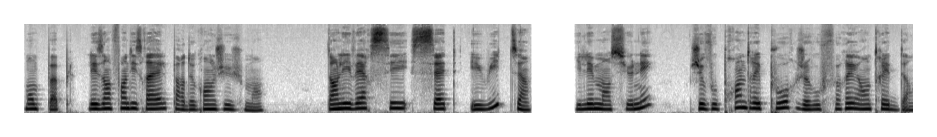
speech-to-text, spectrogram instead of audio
mon peuple, les enfants d'Israël par de grands jugements. Dans les versets 7 et 8, il est mentionné Je vous prendrai pour, je vous ferai entrer dedans.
